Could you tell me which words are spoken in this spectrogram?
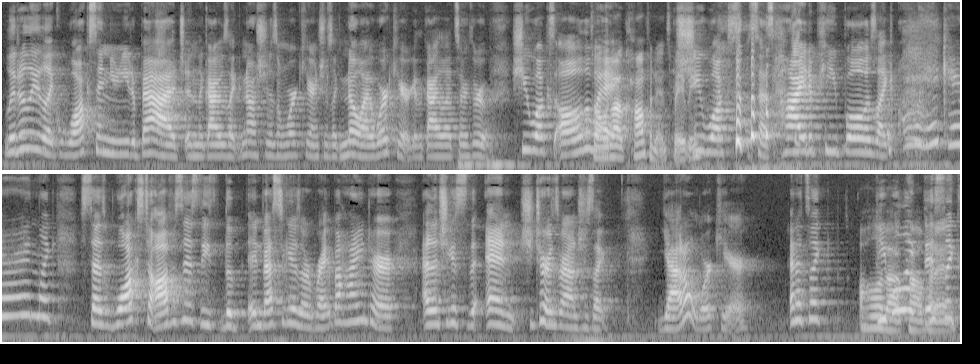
literally like walks in, you need a badge, and the guy was like, no, she doesn't work here, and she was like, no, I work here. The guy lets her through. She walks all the It's all way. about confidence, baby. She walks, says hi to people, is like, oh hey Karen, like says walks to offices. These the investigators are right behind her, and then she gets to the end, she turns around, she's like, yeah, I don't work here, and it's like All people about like this, like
